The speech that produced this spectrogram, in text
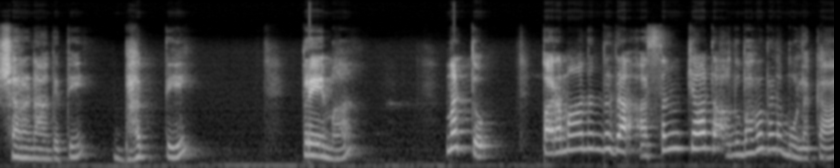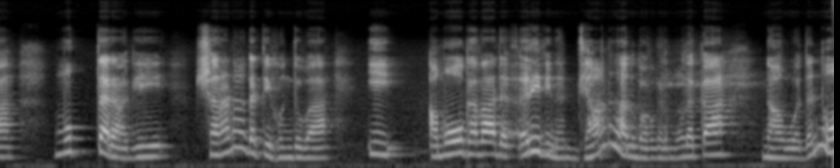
ಶರಣಾಗತಿ, ಭಕ್ತಿ, ಪ್ರೇಮ ಮತ್ತು ಪರಮಾನಂದದ ಅಸಂಖ್ಯಾತ ಅನುಭವಗಳ ಮೂಲಕ ಮುಕ್ತರಾಗಿ ಶರಣಾಗತಿ ಹೊಂದುವ ಈ ಅಮೋಘವಾದ ಅರಿವಿನ ಧ್ಯಾನದ ಅನುಭವಗಳ ಮೂಲಕ ನಾವು ಅದನ್ನು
